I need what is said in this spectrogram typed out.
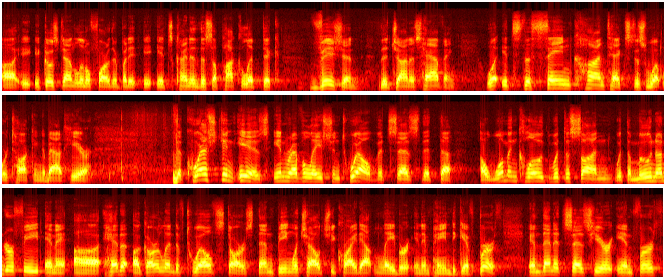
uh, it, it, goes down a little farther, but it, it, it's kind of this apocalyptic vision that John is having. Well, it's the same context as what we're talking about here. The question is in Revelation 12, it says that the a woman clothed with the sun, with the moon under her feet, and a, uh, had a, garland of 12 stars. Then, being with child, she cried out in labor and in pain to give birth. And then it says here in verse,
